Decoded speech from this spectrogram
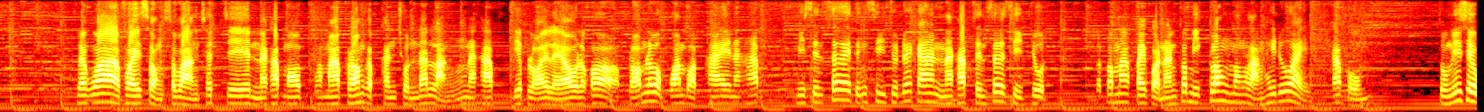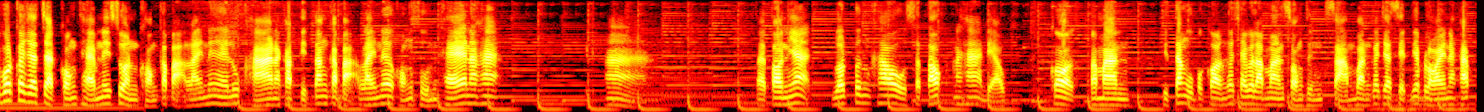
3 เรียกว่าไฟส่องสว่างชัดเจนนะครับมามาพร้อมกับคันชนด้านหลังนะครับ เรียบร้อยแล้ว แล้วก็พร้อมระบบความปลอดภัยนะครับ มีเซ็นเซอร์ให้ถึง 4 จุดด้วยกันนะครับเซ็นเซอร์ 4 จุด แล้วก็มากไปกว่านั้นก็มีกล้องมองหลังให้ด้วยครับผม ตรงนี้เซลล์บดก็จะจัดของแถมในส่วนของกระบะไลเนอร์ให้ลูกค้านะครับติดตั้งกระบะไลเนอร์ของศูนย์แท้นะฮะอ่าแต่ตอนนี้รถเพิ่งเข้าสต็อกนะฮะเดี๋ยวก็ประมาณติดตั้งอุปกรณ์ก็ใช้เวลาประมาณ 2-3 วันก็จะเสร็จเรียบร้อยนะครับ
